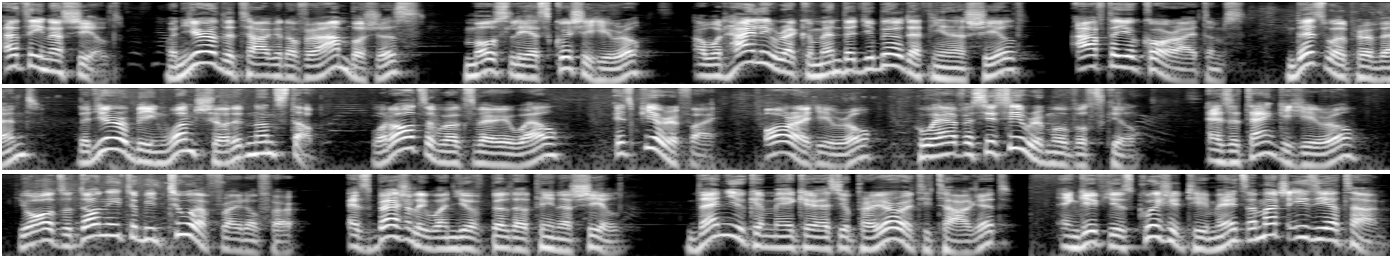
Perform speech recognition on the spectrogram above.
Athena's shield. When you're the target of her ambushes, mostly as squishy hero, I would highly recommend that you build Athena's shield after your core items. This will prevent that you're being one-shotted non-stop. What also works very well is Purify, or a hero who have a CC removal skill. As a tanky hero, you also don't need to be too afraid of her, especially when you have built Athena's shield. Then you can make her as your priority target and give your squishy teammates a much easier time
